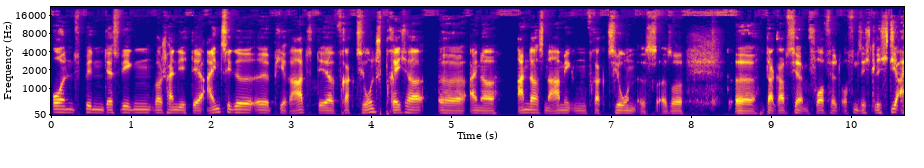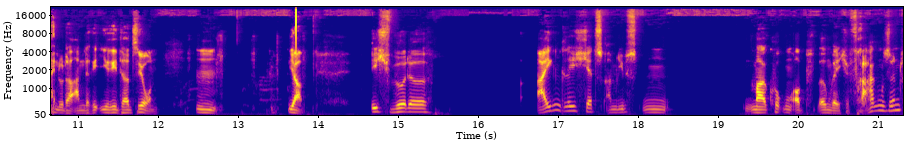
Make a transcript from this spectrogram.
und bin deswegen wahrscheinlich der einzige äh, Pirat, der Fraktionssprecher äh, einer andersnamigen Fraktion ist. Also äh, da gab es ja im Vorfeld offensichtlich die ein oder andere Irritation. Mhm. Ja, ich würde eigentlich jetzt am liebsten mal gucken, ob irgendwelche Fragen sind.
